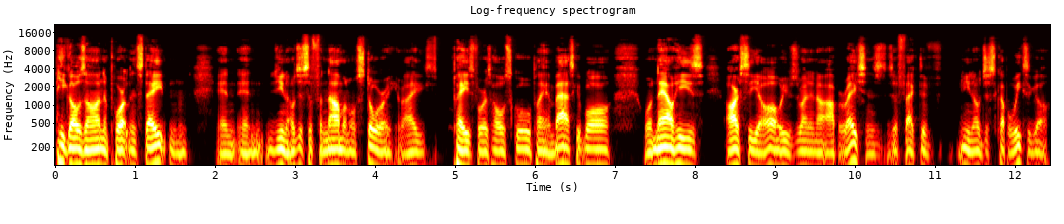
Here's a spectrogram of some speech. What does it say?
he goes on to Portland State and and and you know just a phenomenal story, right? He pays for his whole school playing basketball. Well, now he's our COO. He was running our operations, effective, you know, just a couple weeks ago.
